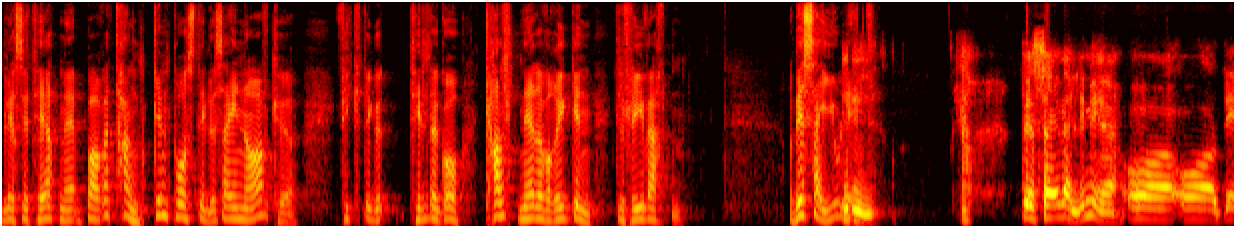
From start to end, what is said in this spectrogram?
blir sitert med bare tanken på å stille seg i Nav-kø fikk det til det å gå kaldt nedover ryggen til flyverten. Og det sier jo litt. Det sier veldig mye, og, og det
